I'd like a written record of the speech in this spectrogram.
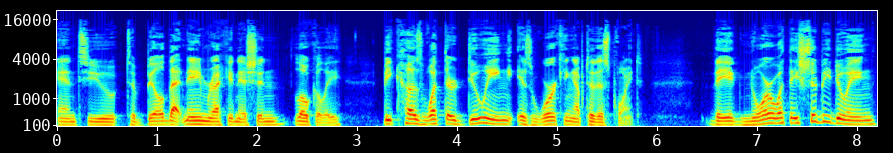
and to to build that name recognition locally because what they're doing is working up to this point. They ignore what they should be doing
